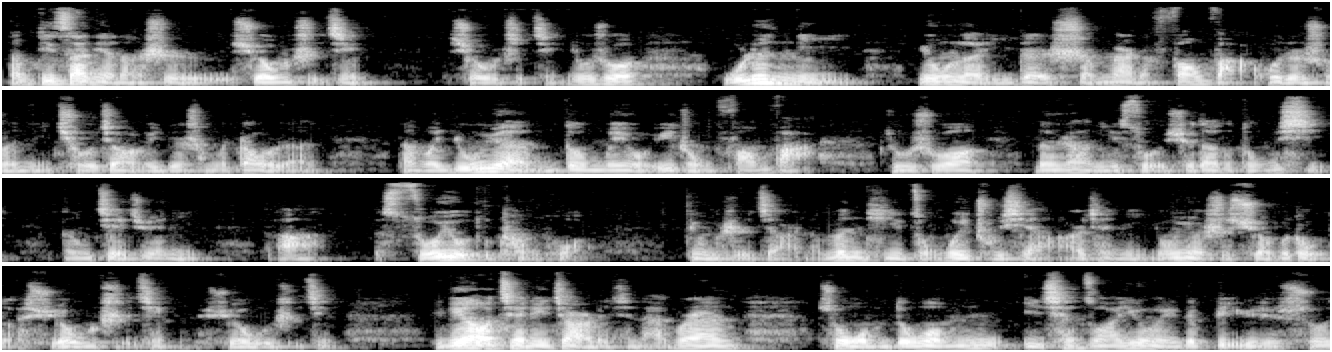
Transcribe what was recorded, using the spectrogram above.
那么第三点呢是学无止境，学无止境，就是说无论你用了一个什么样的方法，或者说你求教了一个什么高人，那么永远都没有一种方法，就是说能让你所学到的东西能解决你啊所有的困惑。并不是这样的，问题总会出现，而且你永远是学不懂的，学无止境，学无止境，一定要建立这样的心态，不然说我们的我们以前总爱用一个比喻，说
